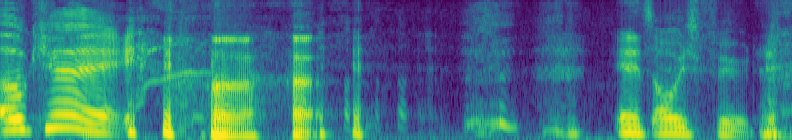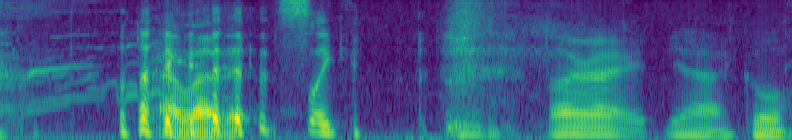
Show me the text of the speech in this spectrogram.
okay. and it's always food. I love it. it's like, all right, yeah, cool.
